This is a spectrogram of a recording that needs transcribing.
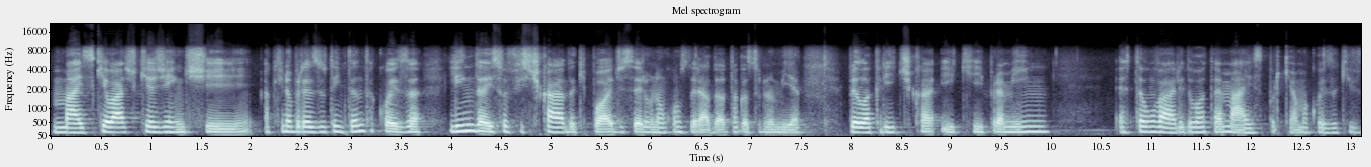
Mas que eu acho que a gente, aqui no Brasil, tem tanta coisa linda e sofisticada que pode ser ou não considerada alta gastronomia pela crítica, e que para mim é tão válido ou até mais, porque é uma coisa que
